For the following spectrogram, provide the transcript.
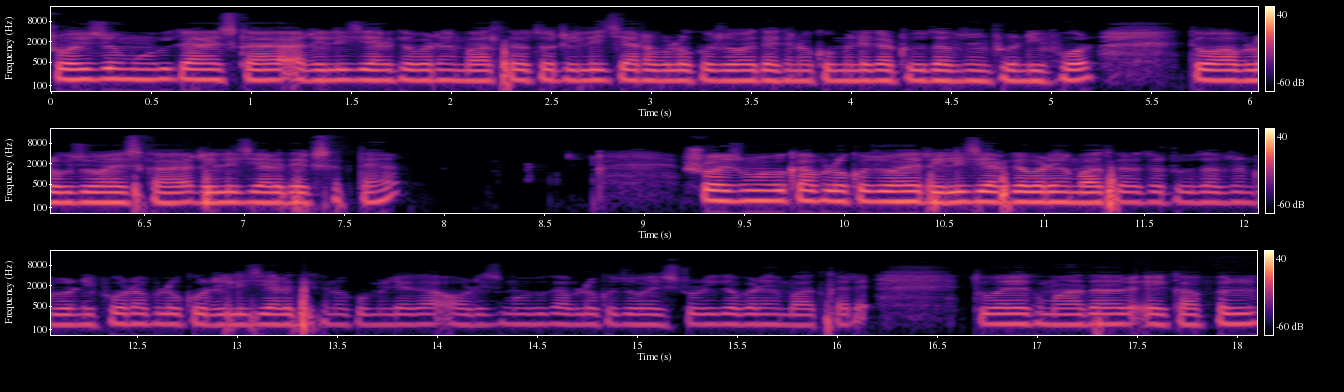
सो इस जो मूवी का है इसका रिलीज़ ईयर के बारे में बात करें तो रिलीज़ ईयर आप लोग को जो है देखने को मिलेगा टू तो आप लोग जो है इसका रिलीज़ ईयर देख सकते हैं। सो इस मूवी का आप लोग को जो है रिलीज़ ईयर के बारे में बात करें तो 2024 आप लोग को रिलीज़ ईयर देखने को मिलेगा और इस मूवी का आप लोग को जो है स्टोरी के बारे में बात करें तो एक mother a couple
